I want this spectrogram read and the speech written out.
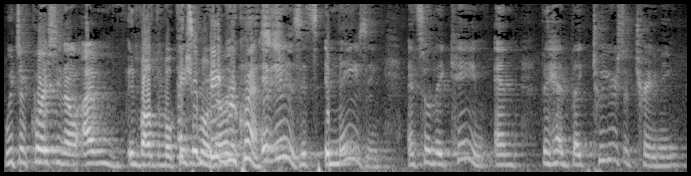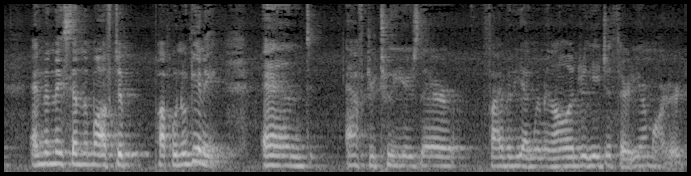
which of course, you know, I'm involved in vocation. That's a big program. request. It is. It's amazing. And so they came and they had like two years of training, and then they send them off to Papua New Guinea. And after two years there, five of the young women, all under the age of 30, are martyred.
